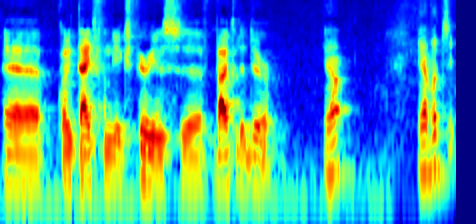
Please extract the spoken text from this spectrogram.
uh, kwaliteit van die experience uh, buiten de deur. Ja, ja wat, ik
